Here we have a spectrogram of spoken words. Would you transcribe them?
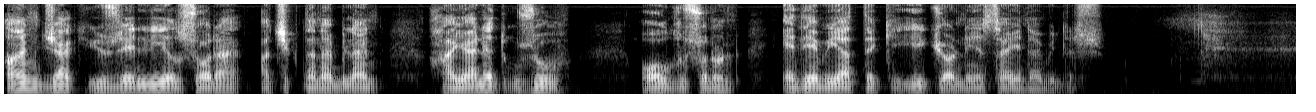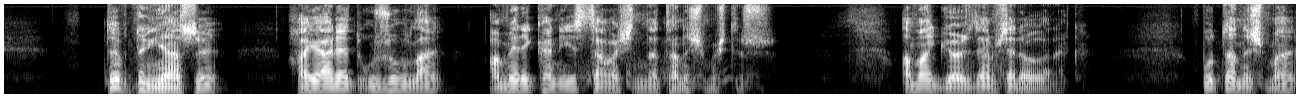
ancak 150 yıl sonra açıklanabilen hayalet uzuv olgusunun edebiyattaki ilk örneği sayılabilir. Tıp dünyası hayalet uzuvla Amerikan İç Savaşı'nda tanışmıştır. Ama gözlemsel olarak. Bu tanışma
